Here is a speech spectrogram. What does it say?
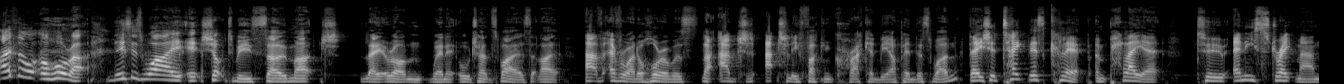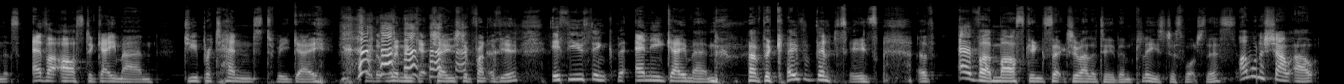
I thought A'Whora. This is why it shocked me so much later on when it all transpires that like out of everyone, A'Whora was like act- actually fucking cracking me up in this one. They should take this clip and play it to any straight man that's ever asked a gay man. Do you pretend to be gay so that women get changed in front of you? If you think that any gay men have the capabilities of ever masking sexuality, then please just watch this. I want to shout out.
